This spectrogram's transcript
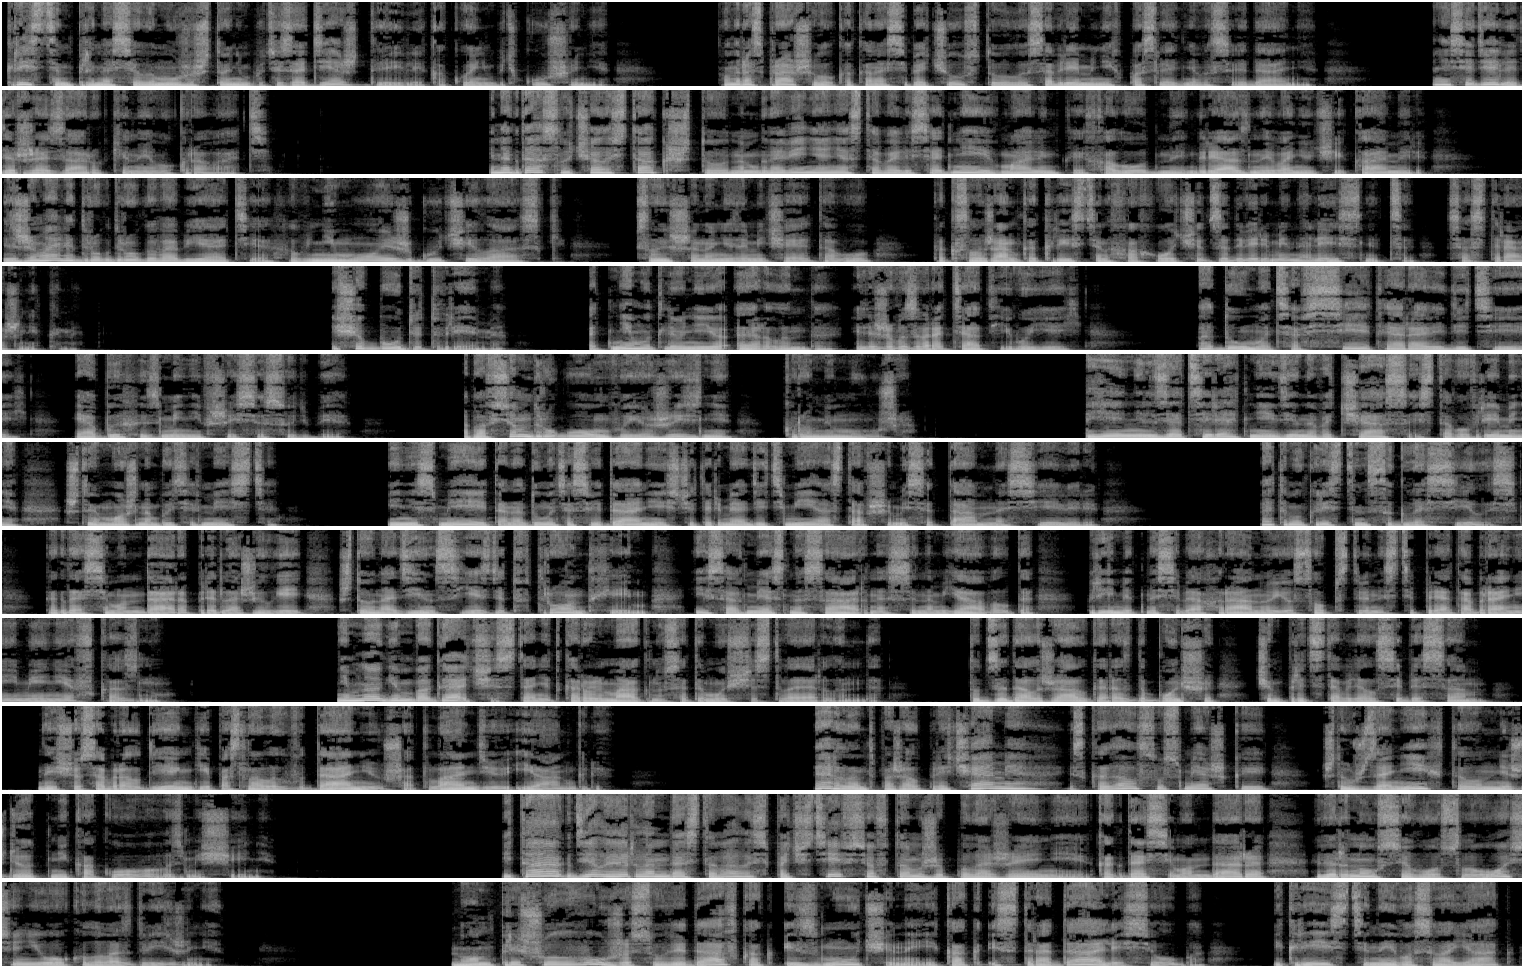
Кристин приносила мужу что-нибудь из одежды или какое-нибудь кушанье. Он расспрашивал, как она себя чувствовала со времени их последнего свидания. Они сидели, держась за руки на его кровати. Иногда случалось так, что на мгновение они оставались одни в маленькой, холодной, грязной, вонючей камере и сжимали друг друга в объятиях, в немой жгучей ласке, слыша, но не замечая того, как служанка Кристин хохочет за дверьми на лестнице со стражниками. Еще будет время. Отнимут ли у нее Эрланда или же возвратят его ей? Подумать о всей этой ораве детей и об их изменившейся судьбе. Обо всем другом в ее жизни, кроме мужа. Ей нельзя терять ни единого часа из того времени, что им можно быть вместе — и не смеет она думать о свидании с четырьмя детьми, оставшимися там, на севере. Поэтому Кристин согласилась, когда Симон Дара предложил ей, что он один съездит в Трондхейм и совместно с Арне, сыном Яволда, примет на себя охрану ее собственности при отобрании имения в казну. Немногим богаче станет король Магнус от имущества Эрланда. Тот задолжал гораздо больше, чем представлял себе сам — да еще собрал деньги и послал их в Данию, Шотландию и Англию. Эрланд пожал плечами и сказал с усмешкой, что уж за них-то он не ждет никакого возмещения. Итак, дело Эрланда оставалось почти все в том же положении, когда Симон Дара вернулся в Осло осенью около воздвижения. Но он пришел в ужас, увидав, как измучены и как истрадались оба — и Кристина, и его свояк.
